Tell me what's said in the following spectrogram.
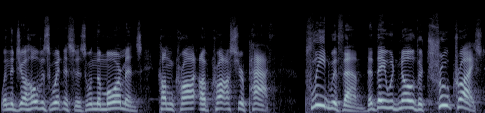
When the Jehovah's Witnesses, when the Mormons come across your path, plead with them that they would know the true Christ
